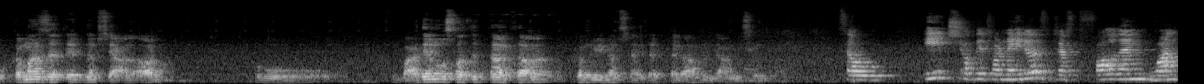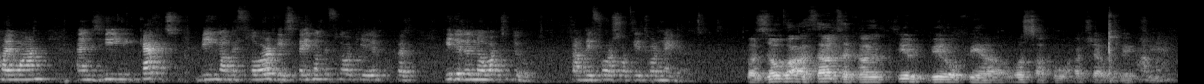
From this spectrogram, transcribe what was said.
وكمان زتيت نفسي على الأرض و- وبعدين وصلت الثالثة كملي نفس هذا الكلام اللي عم يصير So each of the tornadoes just follow them one by one, and he kept being on the floor. He stayed on the floor here because he didn't know what to do from the force of the tornadoes. فالزوبعة الثالثة كانت كثير كبيرة وفيها وسخ وعشاء وهيك شيء Okay.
